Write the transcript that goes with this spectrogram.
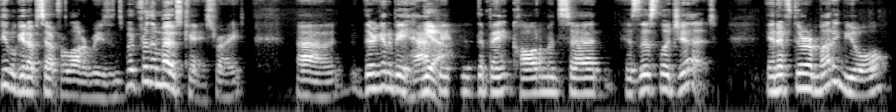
people get upset for a lot of reasons, but for the most case, right? Uh, they're going to be happy Yeah. that the bank called them and said, "Is this legit?" And if they're a money mule,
